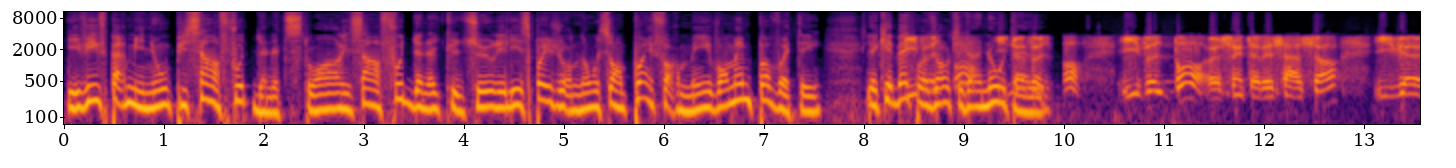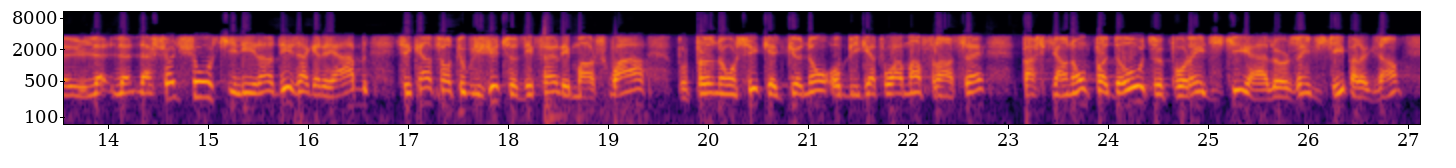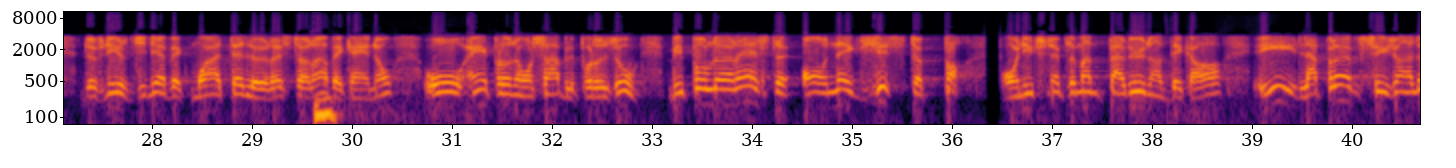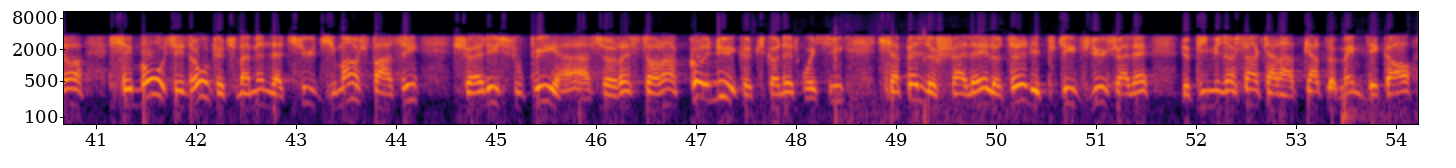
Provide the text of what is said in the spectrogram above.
Ils vivent parmi nous, puis ils s'en foutent de notre histoire, ils s'en foutent de notre culture, ils lisent pas les journaux, ils sont pas informés, ils vont même pas voter. Le Québec, Ils pour eux autres, c'est un Ils autre. ne veulent pas. Ils veulent pas euh, s'intéresser à ça. La, seule chose qui les rend désagréables, c'est quand ils sont obligés de se défaire les mâchoires pour prononcer quelques noms obligatoirement français parce qu'ils n'en ont pas d'autres pour indiquer à leurs invités, par exemple, de venir dîner avec moi à tel restaurant avec un nom au imprononçable pour eux autres. Mais pour le reste, on n'existe pas. On est tout simplement de parure dans le décor. Et la preuve, ces gens-là, c'est beau, c'est drôle que tu m'amènes là-dessus. Dimanche passé, je suis allé souper à ce restaurant connu et que tu connais toi aussi, qui s'appelle le Chalet, le très réputé vieux chalet depuis 1944, le même décor.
